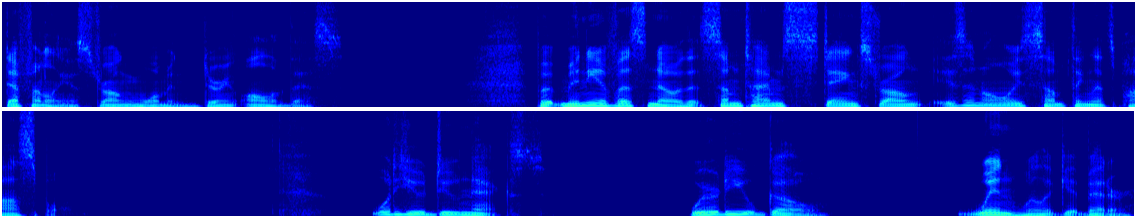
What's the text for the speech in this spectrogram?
definitely a strong woman during all of this. But many of us know that sometimes staying strong isn't always something that's possible. What do you do next? Where do you go? When will it get better?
